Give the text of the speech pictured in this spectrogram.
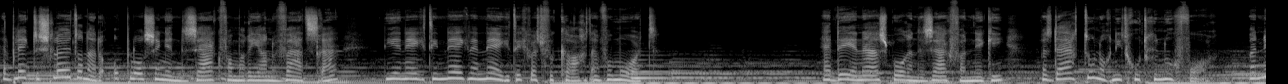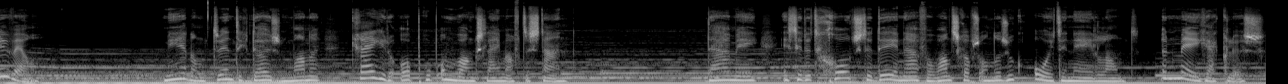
Het bleek de sleutel naar de oplossing in de zaak van Marianne Vaatstra, die in 1999 werd verkracht en vermoord. Het DNA-spoor in de zaak van Nicky was daar toen nog niet goed genoeg voor, maar nu wel. Meer dan 20.000 mannen krijgen de oproep om wangslijm af te staan. Daarmee is dit het grootste DNA-verwantschapsonderzoek ooit in Nederland. Een megaklus.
